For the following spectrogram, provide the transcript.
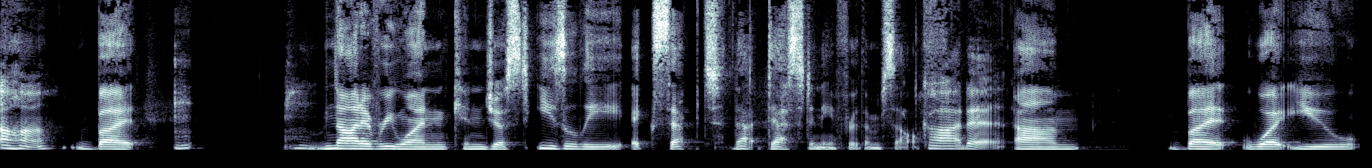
Uh huh. But not everyone can just easily accept that destiny for themselves. Got it. Um, but what you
